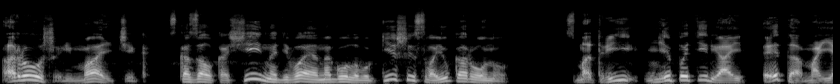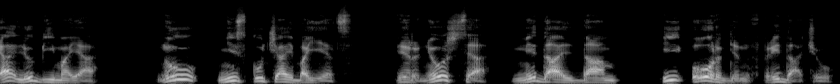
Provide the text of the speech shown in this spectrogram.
«Хороший мальчик!» — сказал Кощей, надевая на голову Кеши свою корону. «Смотри, не потеряй, это моя любимая. Ну, не скучай, боец. Вернешься, медаль дам и орден в придачу».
